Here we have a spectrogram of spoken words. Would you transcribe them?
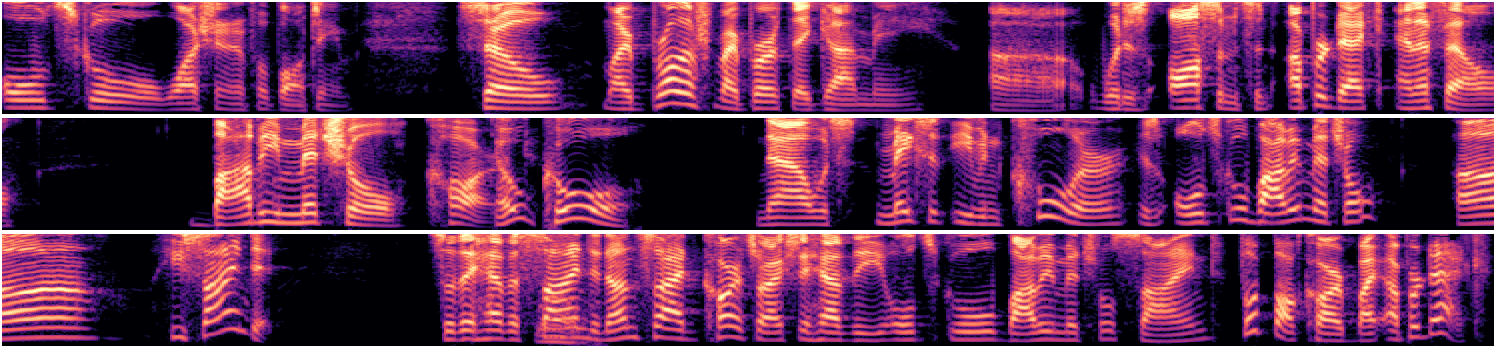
old school Washington football team. So my brother for my birthday got me uh, what is awesome. It's an Upper Deck NFL Bobby Mitchell card. Oh, cool. Now, what makes it even cooler is old school Bobby Mitchell. Uh, he signed it. So they have a signed Whoa. and unsigned card. So I actually have the old school Bobby Mitchell signed football card by Upper Deck.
